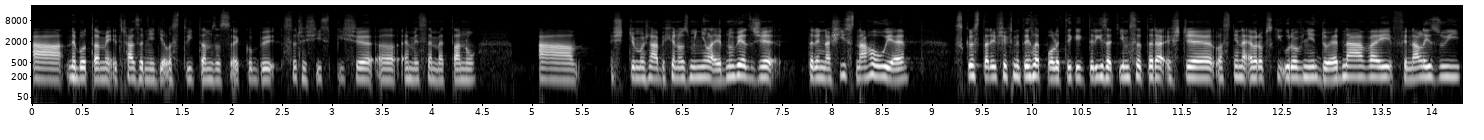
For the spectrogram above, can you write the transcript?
a nebo tam je i třeba zemědělství, tam zase jakoby se řeší spíše uh, emise metanu. A ještě možná bych jenom zmínila jednu věc, že tedy naší snahou je, skrz tady všechny tyhle politiky, které zatím se teda ještě vlastně na evropské úrovni dojednávají, finalizují,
